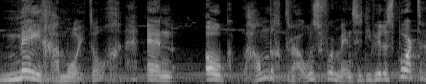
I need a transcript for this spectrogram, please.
Mega mooi, toch? En ook handig trouwens voor mensen die willen sporten.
